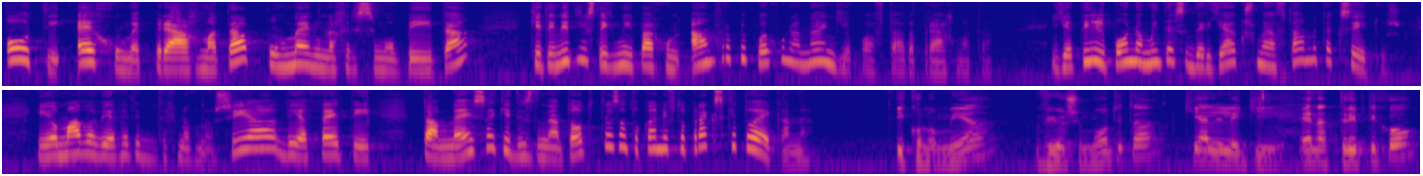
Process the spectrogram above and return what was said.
ότι έχουμε πράγματα που μένουν αχρησιμοποιητά και την ίδια στιγμή υπάρχουν άνθρωποι που έχουν ανάγκη από αυτά τα πράγματα. Γιατί λοιπόν να μην τα συντεριάξουμε αυτά μεταξύ τους. Η ομάδα διαθέτει την τεχνογνωσία, διαθέτει τα μέσα και τις δυνατότητες να το κάνει αυτό πράξη και το έκανε. Οικονομία, βιωσιμότητα και αλληλεγγύη. Ένα τρίπτυχο.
